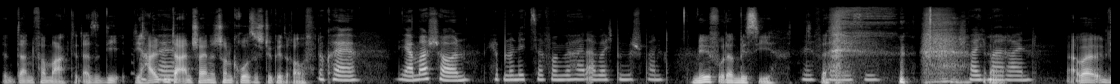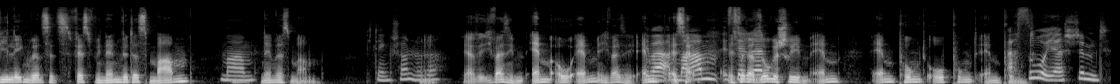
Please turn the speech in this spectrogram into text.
dann vermarktet. Also die, die halten Okay. da anscheinend schon große Stücke drauf. Okay. Ja, mal schauen. Ich habe noch nichts davon gehört, aber ich bin gespannt. Milf oder Missy? Hilfe oder Missy. Schau ich mal rein. Aber wie legen wir uns jetzt fest, wie nennen wir das? Mom? Mom. Nennen wir es Mom. Ich denke schon, oder? Ja, ich weiß nicht, M-O-M, ich weiß nicht. M, Aber es, hat- Mom ist es ja wird ja so geschrieben, M, M.O.M. Ach so, ja, stimmt.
